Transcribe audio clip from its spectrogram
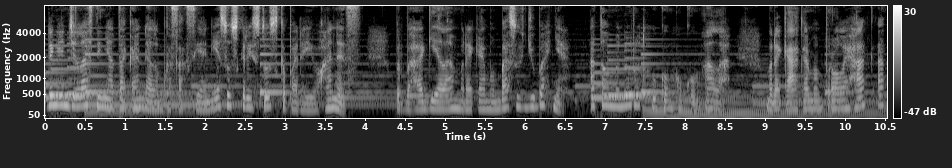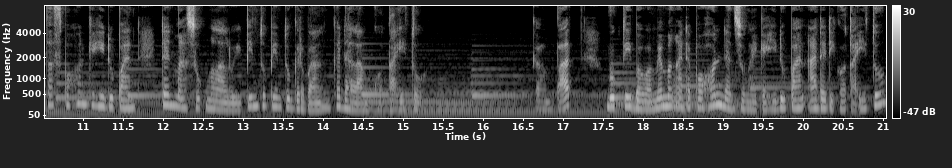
dengan jelas dinyatakan dalam kesaksian Yesus Kristus kepada Yohanes. Berbahagialah mereka yang membasuh jubahnya atau menurut hukum-hukum Allah. Mereka akan memperoleh hak atas pohon kehidupan dan masuk melalui pintu-pintu gerbang ke dalam kota itu. Keempat, bukti bahwa memang ada pohon dan sungai kehidupan ada di kota itu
